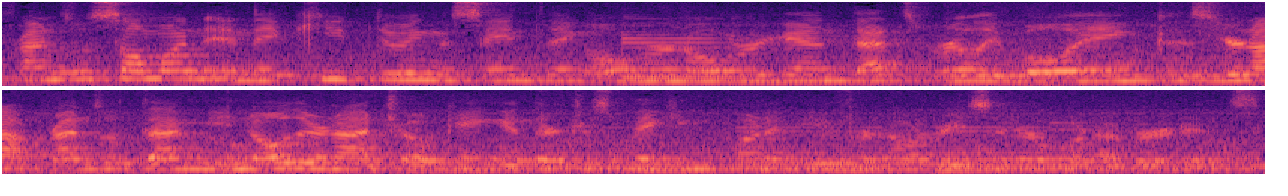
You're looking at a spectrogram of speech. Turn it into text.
friends with someone and they keep doing the same thing over and over again, that's really bullying because you're not friends with them. You know they're not joking and they're just making fun of you for no reason or whatever it is.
